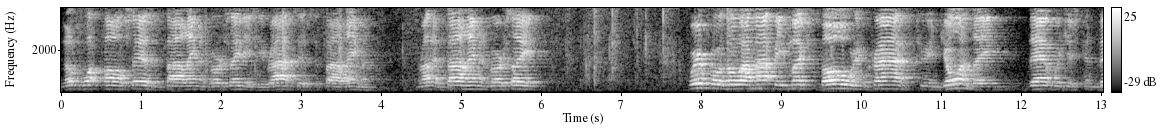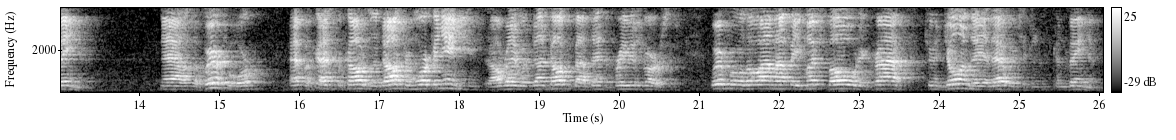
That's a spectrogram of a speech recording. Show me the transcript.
Notice what Paul says in Philemon verse 8 as he writes this to Philemon. Right in Philemon verse 8, Wherefore, though I might be much bold in Christ to enjoin thee that which is convenient. Now, the wherefore, that's because of the doctrine working in you. Already we've done talked about that in the previous verses. Wherefore, though I might be much bold in Christ to enjoin thee that which is convenient.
